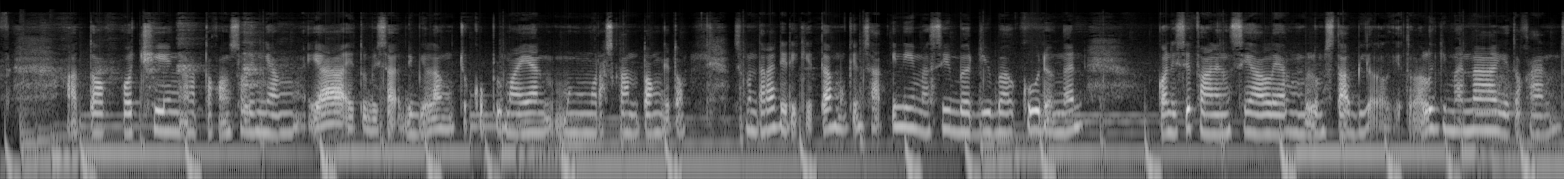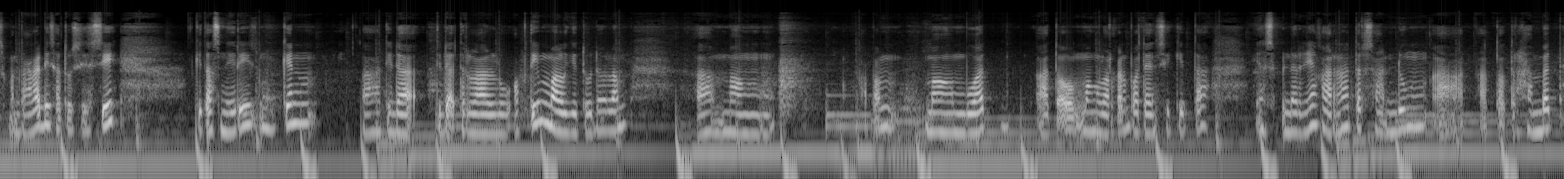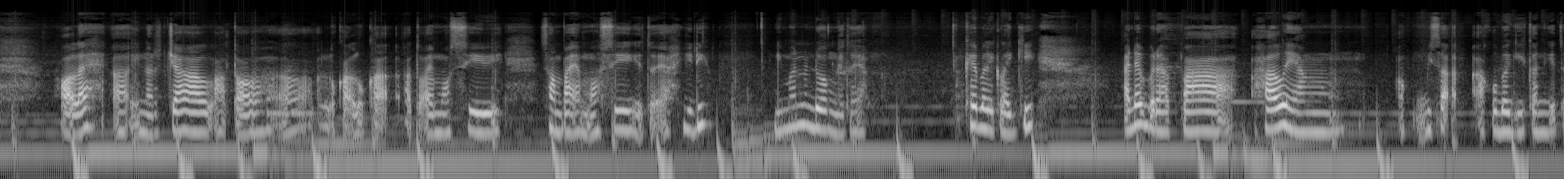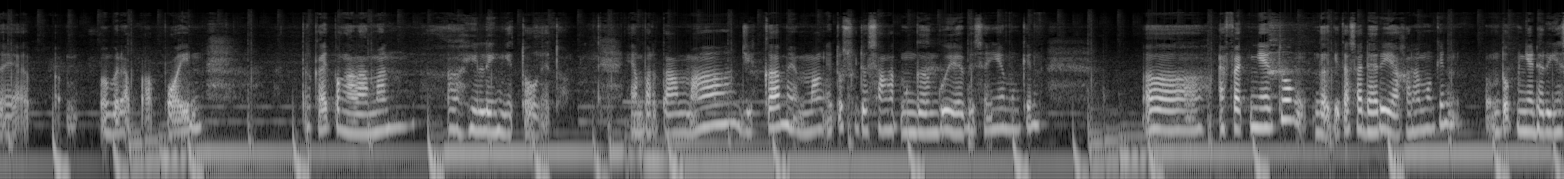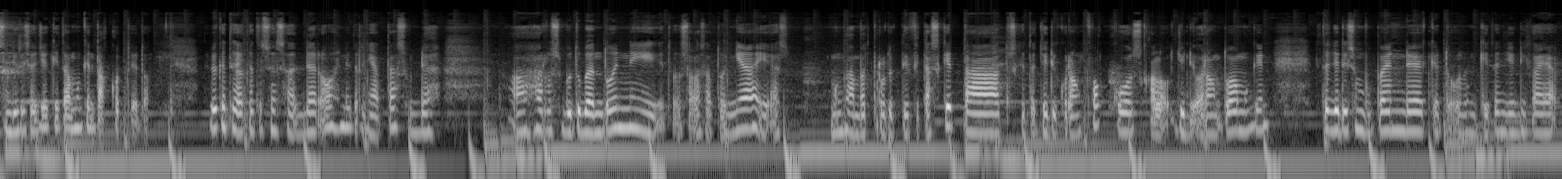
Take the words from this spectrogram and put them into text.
atau coaching atau konseling yang ya itu bisa dibilang cukup lumayan menguras kantong gitu. Sementara diri kita mungkin saat ini masih berjibaku dengan kondisi finansial yang belum stabil gitu. Lalu gimana gitu kan? Sementara di satu sisi kita sendiri mungkin uh, tidak tidak terlalu optimal gitu dalam uh, meng, apa, membuat atau mengeluarkan potensi kita yang sebenarnya karena tersandung uh, atau terhambat oleh uh, inner child atau luka-luka uh, atau emosi sampai emosi gitu ya. Jadi gimana dong gitu ya? Oke balik lagi. Ada beberapa hal yang bisa aku bagikan gitu ya beberapa poin terkait pengalaman uh, healing gitu gitu. Yang pertama jika memang itu sudah sangat mengganggu ya biasanya mungkin uh, efeknya itu nggak kita sadari ya karena mungkin untuk menyadarinya sendiri saja kita mungkin takut gitu. Tapi ketika kita sudah sadar oh ini ternyata sudah uh, harus butuh bantuan nih gitu. Salah satunya ya menghambat produktivitas kita terus kita jadi kurang fokus. Kalau jadi orang tua mungkin kita jadi sembuh pendek gitu dan kita jadi kayak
